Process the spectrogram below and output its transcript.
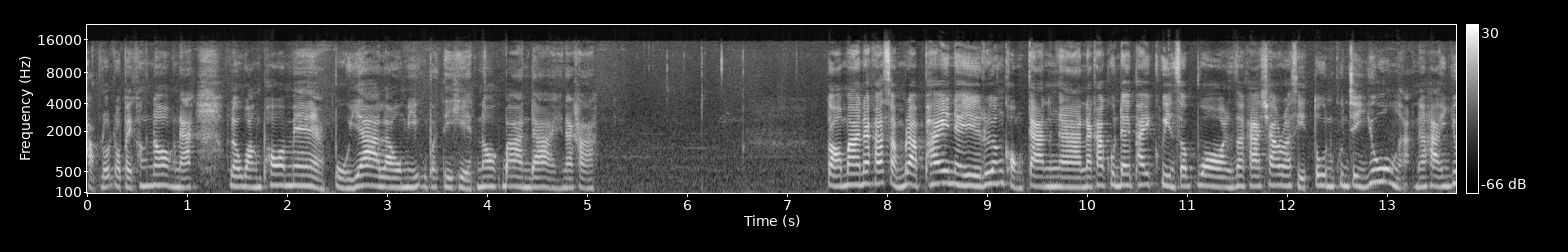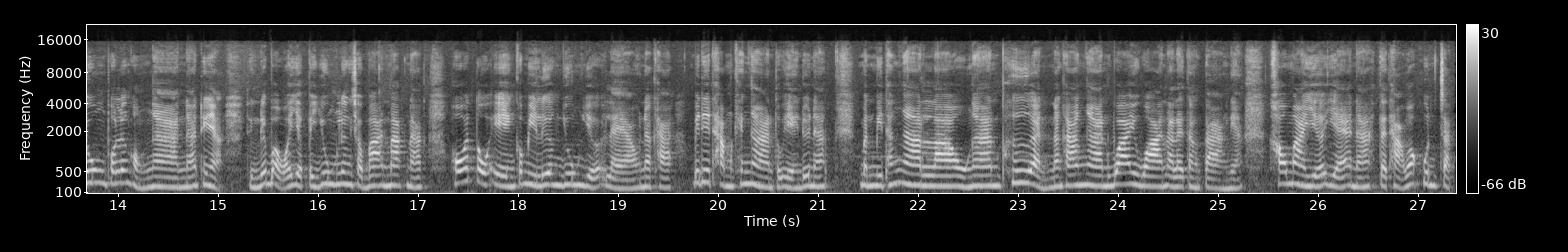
ขับรถออกไปข้างนอกนะ ระวังพ่อแม่ปู่ย่าเรามีอุบัติเหตุนอกบ้านได้นะคะ ต่อมานะคะสำหรับไพ่ในเรื่องของการงานนะคะ คุณได้ไพ่ Queen of Wands นะคะชาวราศีตุลคุณจะยุ่งอะนะคะยุ่งเพราะเรื่องของงานนะเนี่ยถึงได้บอกว่าอย่าไปยุ่งเรื่องชาวบ้านมากนัก เพราะว่าตัวเองก็มีเรื่องยุ่งเยอะแล้วนะคะ ไม่ได้ทำแค่งานตัวเองด้วยนะมันมีทั้งงานเรางานเพื่อนนะคะ งานไหว้วานอะไรต่างๆเนี่ยเข้ามาเยอะแยะนะแต่ถามว่าคุณจัด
